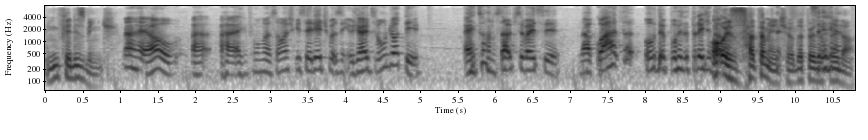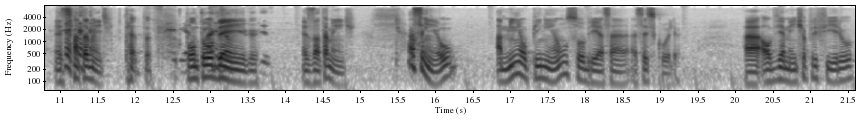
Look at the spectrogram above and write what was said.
Infelizmente. Na real, a, a informação acho que seria tipo assim, os Giants vão de OT. A gente só não sabe se vai ser na quarta ou depois do trade down. Oh, exatamente, ou depois do Seria- trade down. Exatamente. Seria Pontuou mais ou bem, Igor. Exatamente. Assim, eu, a minha opinião sobre essa, essa escolha. Ah, obviamente eu prefiro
